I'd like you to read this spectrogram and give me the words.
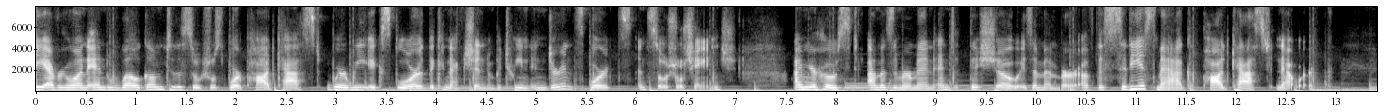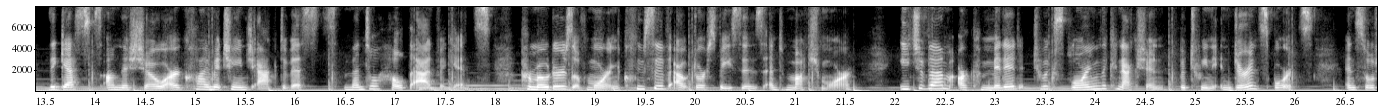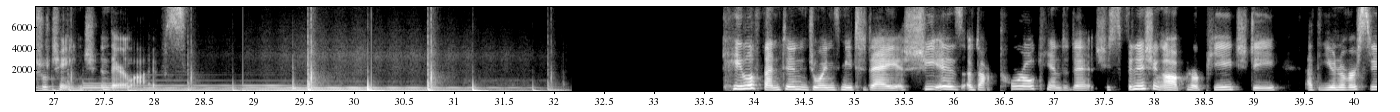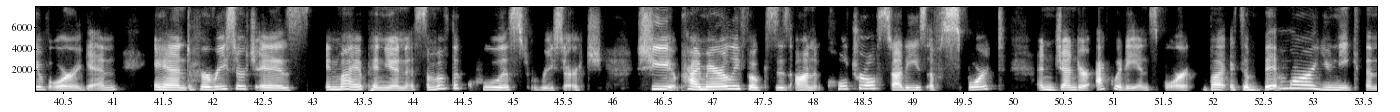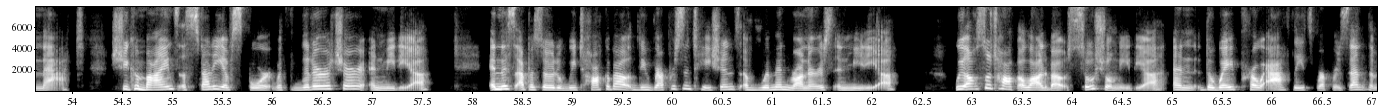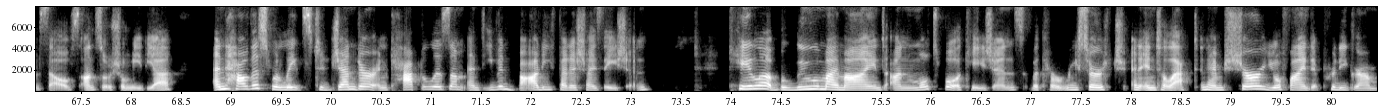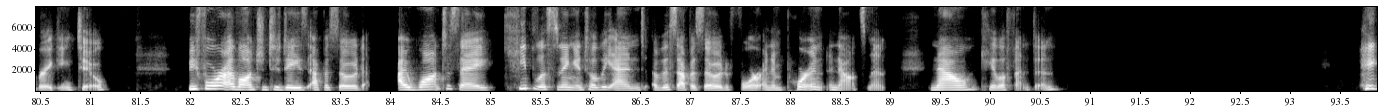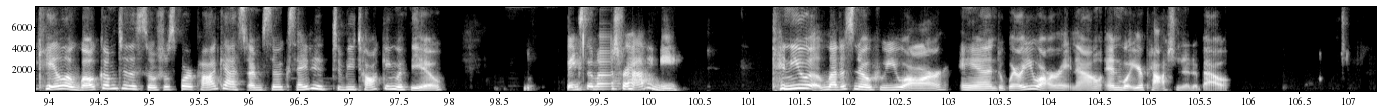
Hey everyone, and welcome to the Social Sport Podcast, where we explore the connection between endurance sports and social change. I'm your host, Emma Zimmerman, and this show is a member of the Citius Mag podcast network. The guests on this show are climate change activists, mental health advocates, promoters of more inclusive outdoor spaces, and much more. Each of them are committed to exploring the connection between endurance sports and social change in their lives. Kayla Fenton joins me today. She is a doctoral candidate. She's finishing up her PhD at the University of Oregon, and her research is, in my opinion, some of the coolest research. She primarily focuses on cultural studies of sport and gender equity in sport, but it's a bit more unique than that. She combines a study of sport with literature and media. In this episode, we talk about the representations of women runners in media. We also talk a lot about social media and the way pro athletes represent themselves on social media and how this relates to gender and capitalism and even body fetishization. Kayla blew my mind on multiple occasions with her research and intellect, and I'm sure you'll find it pretty groundbreaking too. Before I launch into today's episode, I want to say keep listening until the end of this episode for an important announcement. Now, Kayla Fenton. Hey, Kayla, welcome to the Social Sport Podcast. I'm so excited to be talking with you. Thanks so much for having me. Can you let us know who you are and where you are right now and what you're passionate about?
